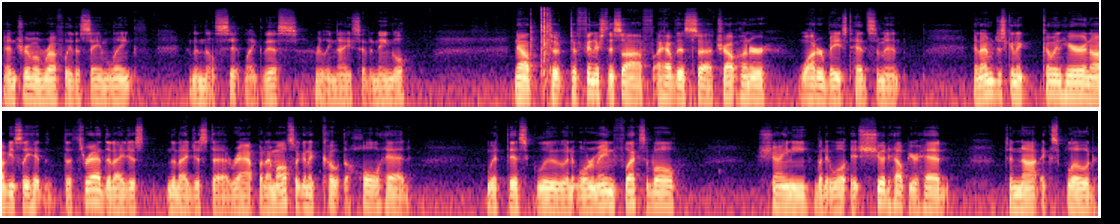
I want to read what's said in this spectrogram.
and trim them roughly the same length and then they'll sit like this really nice at an angle. Now to, to finish this off I have this uh, Trout Hunter water-based head cement and I'm just going to come in here and obviously hit the, thread that I just that I just uh, wrapped, but I'm also going to coat the whole head with this glue and it will remain flexible, shiny, but it will it should help your head to not explode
